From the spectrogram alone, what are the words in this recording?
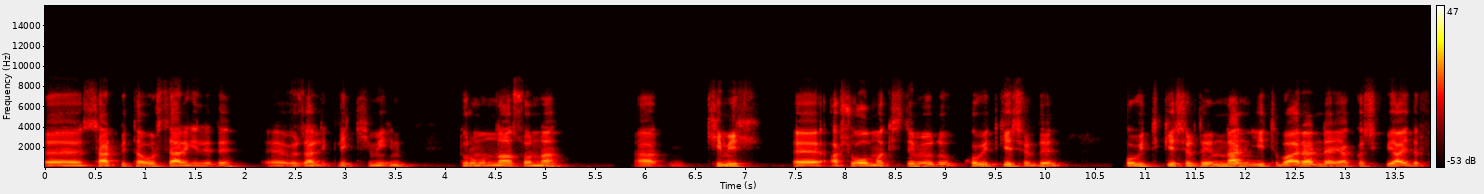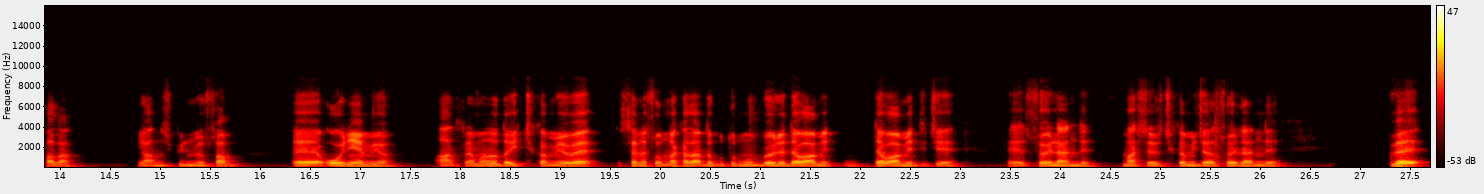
e, sert bir tavır sergiledi. E, özellikle Kimmich'in durumundan sonra. E, Kimmich e, aşı olmak istemiyordu. Covid geçirdi. Covid geçirdiğinden itibaren de yaklaşık bir aydır falan yanlış bilmiyorsam e, oynayamıyor. Antrenmana da hiç çıkamıyor ve sene sonuna kadar da bu durumun böyle devam et, devam edeceği e, söylendi. Maçları çıkamayacağı söylendi. Ve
